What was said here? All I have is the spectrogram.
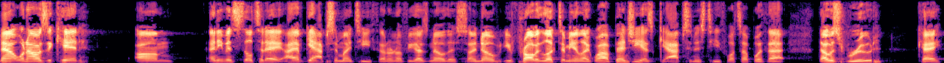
Now, when I was a kid, um, and even still today, I have gaps in my teeth. I don't know if you guys know this. I know you've probably looked at me and like, wow, Benji has gaps in his teeth. What's up with that? That was rude. Okay.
